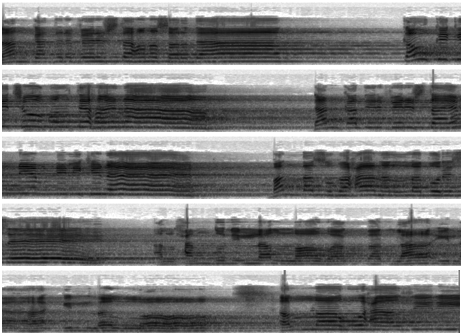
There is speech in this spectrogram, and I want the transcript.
ডান কাদের ফেরিস্তা হলো সর্দার। কাউকে কিছু বলতে হয় না। ডান কাদের ফেরিস্তা এমনি এমনি লিখি বান্দা সুবাহান আল্লাহ পড়েছে আলহামদুলিল্লাহ আকবার, লা ইলাহা ইল্লাল্লাহ, আল্লাহু হাজিরি,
